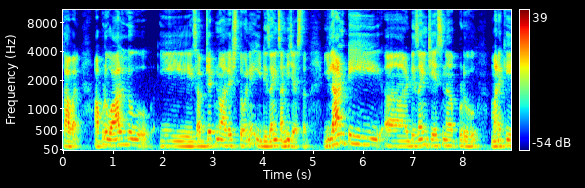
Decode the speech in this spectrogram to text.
కావాలి. అప్పుడు వాళ్ళు ఈ సబ్జెక్ట్ నాలెడ్జ్తోనే ఈ డిజైన్స్ అన్నీ చేస్తారు. ఇలాంటి డిజైన్ చేసినప్పుడు మనకి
